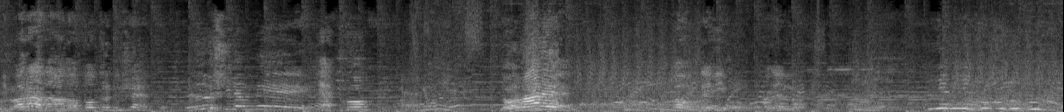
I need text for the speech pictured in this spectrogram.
Imparata, l'hanno dato oltre 200. Usci da me! Ecco. Normale! Oh, sei vivo, fratello. Via, via. Via, via, via.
